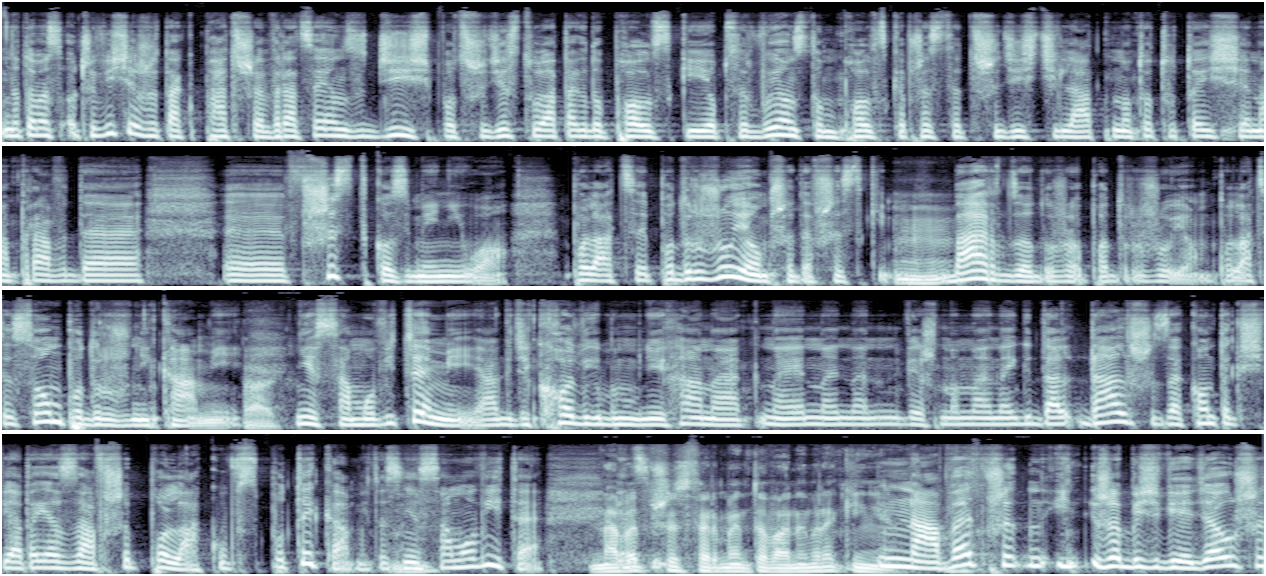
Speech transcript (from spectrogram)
Natomiast oczywiście, że tak patrzę, wracając dziś po 30 latach do Polski i obserwując tą Polskę przez te 30 lat, no to tutaj się naprawdę e, wszystko zmieniło. Polacy podróżują przede wszystkim, bardzo dużo podróżują. Polacy są podróżnikami Tak. niesamowitymi. Ja gdziekolwiek bym jechała, na, na, na, wiesz, na, na najdalszy zakątek świata, ja zawsze Polaków spotykam i to jest niesamowite. Nawet Więc- przy sfermentowanym rekinie. nawet, przy, żebyś wiedział, że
